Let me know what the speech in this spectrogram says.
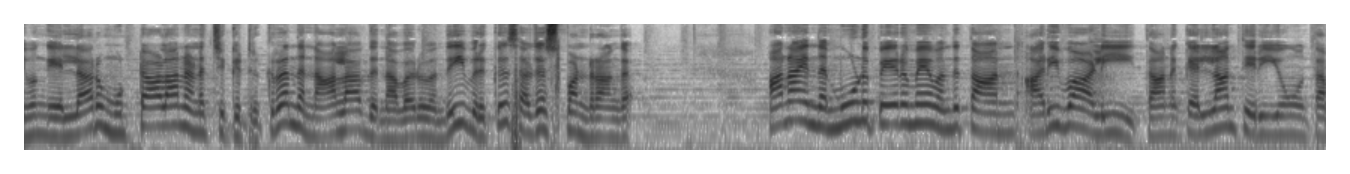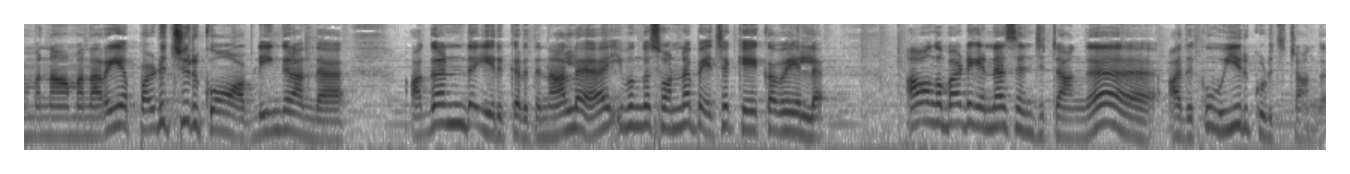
இவங்க எல்லாரும் முட்டாளாக நினச்சிக்கிட்டு இருக்கிற அந்த நாலாவது நபர் வந்து இவருக்கு சஜஸ்ட் பண்ணுறாங்க ஆனால் இந்த மூணு பேருமே வந்து தான் அறிவாளி. தனக்கு எல்லாம் தெரியும். தம்ம நாம் நிறைய படிச்சிருக்கோம் அப்படிங்கிற அந்த அகண்டை இருக்கிறதுனால இவங்க சொன்ன பேச்சை கேட்கவே இல்லை. அவங்க பாட்டுக்கு என்ன செஞ்சுட்டாங்க? அதுக்கு உயிர் குடிச்சிட்டாங்க.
